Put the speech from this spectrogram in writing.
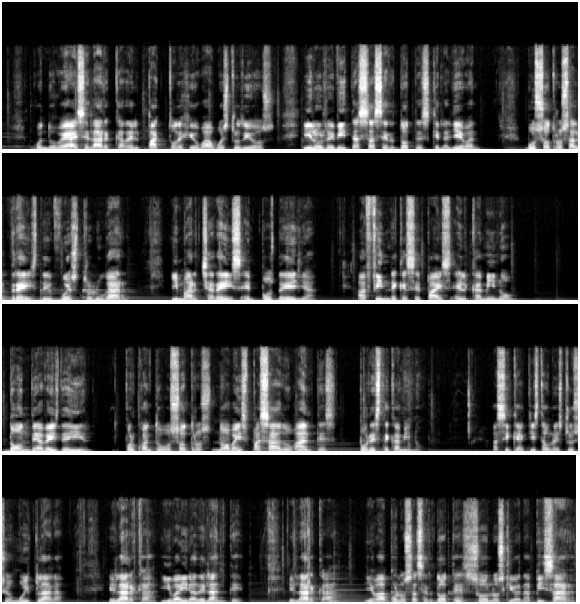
Cuando veáis el arca del pacto de Jehová vuestro Dios, y los levitas sacerdotes que la llevan, vosotros saldréis de vuestro lugar y marcharéis en pos de ella, a fin de que sepáis el camino donde habéis de ir, por cuanto vosotros no habéis pasado antes por este camino. Así que aquí está una instrucción muy clara. El arca iba a ir adelante. El arca llevada por los sacerdotes son los que iban a pisar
